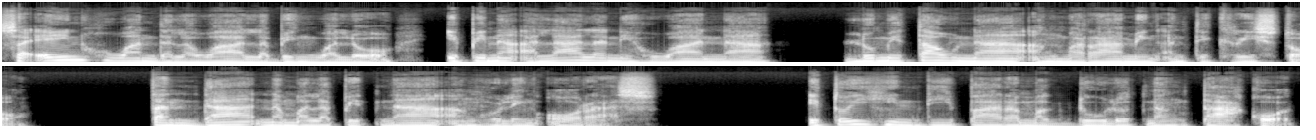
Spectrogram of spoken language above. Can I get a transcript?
Sa 1 Juan 2.18, ipinaalala ni Juan na lumitaw na ang maraming antikristo, tanda na malapit na ang huling oras. Ito'y hindi para magdulot ng takot,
